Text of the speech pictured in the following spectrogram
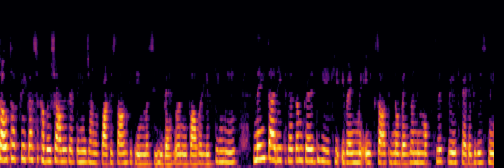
ساؤتھ افریقہ سے خبر شامل کرتے ہیں جہاں پاکستان کی تین مسیحی بہنوں نے پاور لفٹنگ میں نئی تاریخ رقم کر دی۔ ایک ہی ایونٹ میں ایک ساتھ تینوں بہنوں نے مختلف ویٹ کیٹیگریز میں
